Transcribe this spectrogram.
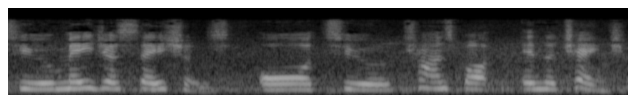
to major stations or to transport interchange.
